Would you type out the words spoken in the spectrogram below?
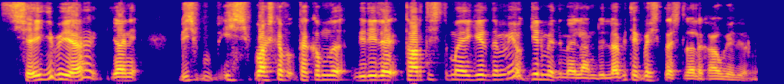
şey gibi ya yani hiç, hiç başka takımlı biriyle tartışmaya girdim mi yok girmedim elhamdülillah. Bir tek Beşiktaşlılarla kavga ediyorum.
